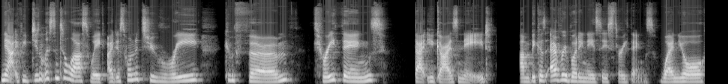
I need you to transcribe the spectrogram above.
Now if you didn't listen to last week i just wanted to reconfirm three things that you guys need um, because everybody needs these three things when you're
